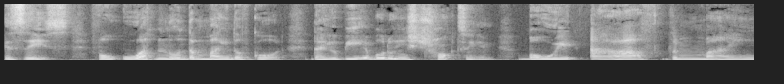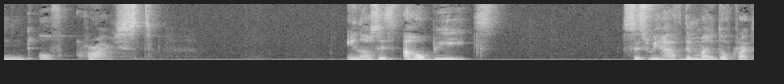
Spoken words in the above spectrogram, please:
it says, For who hath known the mind of God, that you'll be able to instruct him, but we have the mind of Christ. He now says, Howbeit, says we have the mind of Christ.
